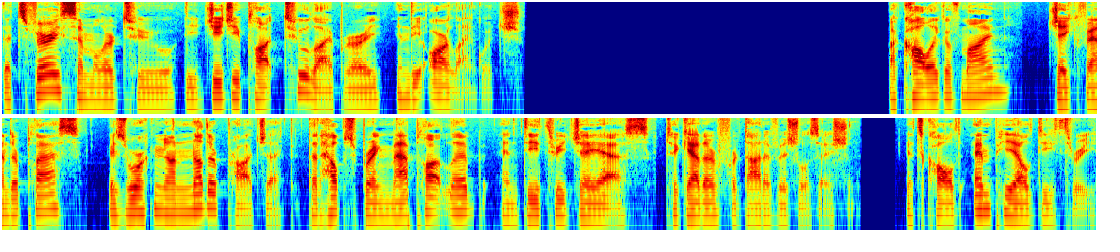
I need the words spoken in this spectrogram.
that's very similar to the ggplot2 library in the R language. A colleague of mine, Jake Vanderplas, is working on another project that helps bring Matplotlib and D3JS together for data visualization. It's called MPL-D3.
